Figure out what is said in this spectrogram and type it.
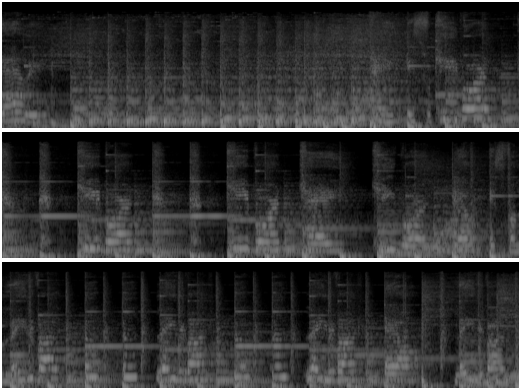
jelly. K is for keyboard, k, k, keyboard, k, keyboard, K, keyboard. L is for ladybug, ooh, ooh, ladybug, ooh, ooh, ladybug, L, ladybug.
